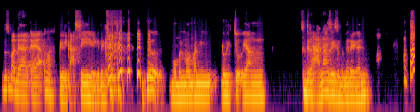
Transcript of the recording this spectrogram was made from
Terus pada kayak wah pilih kasih gitu gitu. Itu momen-momen lucu yang sederhana sih sebenarnya kan. Tahu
